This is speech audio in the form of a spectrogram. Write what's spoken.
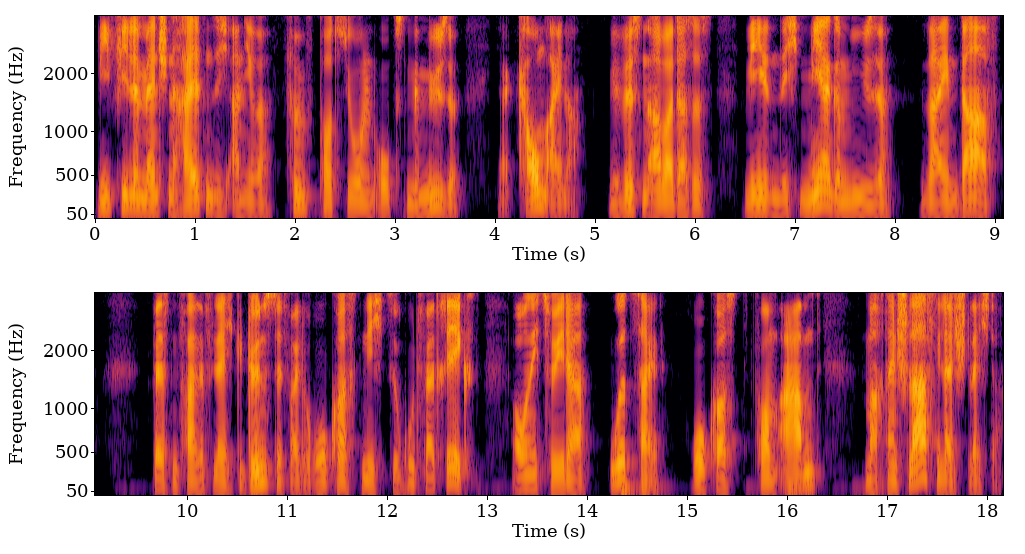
Wie viele Menschen halten sich an ihre fünf Portionen Obst und Gemüse? Ja, kaum einer. Wir wissen aber, dass es wesentlich mehr Gemüse sein darf. Im besten Falle vielleicht gedünstet, weil du Rohkost nicht so gut verträgst. Auch nicht zu jeder Uhrzeit. Rohkost vorm Abend macht deinen Schlaf vielleicht schlechter.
